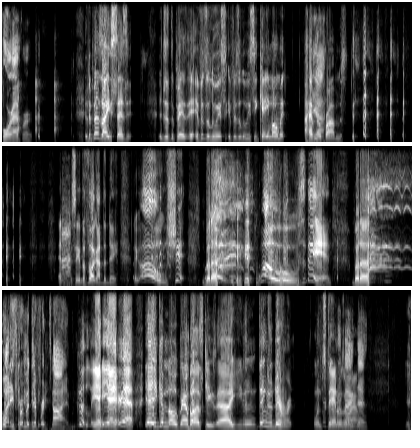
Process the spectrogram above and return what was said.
forever. it depends how he says it. It just depends. If it's a Louis, if it's a Louis C.K. moment, I have no problems. and I saved the fuck out the day. Like, oh shit. But uh whoa, Stan. But uh What? He's from a different time. good yeah, yeah, yeah. Yeah, you give him the old grandpa excuse. Uh you, things are different when Stan was around. then.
